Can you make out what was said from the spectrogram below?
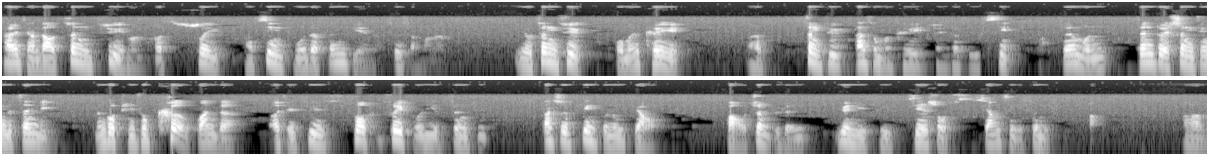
他讲到证据哈和说啊幸福的分别呢是什么呢？有证据，我们可以，呃，证据，但是我们可以选择不信。所以，我们针对圣经的真理，能够提出客观的，而且具说服说服力的证据，但是并不能表保证人愿意去接受、相信圣啊啊，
